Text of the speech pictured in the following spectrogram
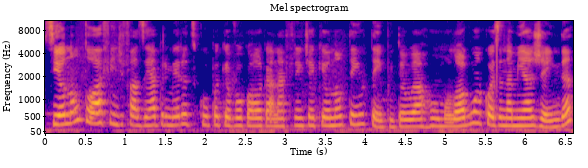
se eu não tô afim de fazer, a primeira desculpa que eu vou colocar na frente é que eu não tenho tempo. Então, eu arrumo logo uma coisa na minha agenda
